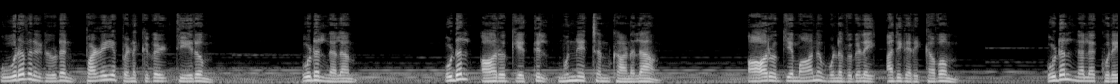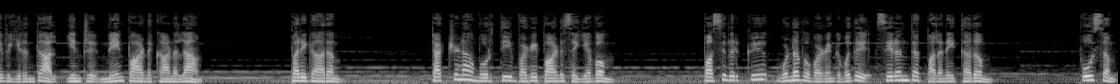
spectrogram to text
உறவினர்களுடன் பழைய பிணக்குகள் தீரும். உடல் நலம். உடல் ஆரோக்கியத்தில் முன்னேற்றம் காணலாம். ஆரோக்கியமான உணவுகளை அதிகரிக்கவும். உடல் நல குறைவு இருந்தால் இன்று மேம்பாடு காணலாம். பரிகாரம். தட்சிணாமூர்த்தி வழிபாடு செய்யவும். பசுவிற்கு உணவு வழங்குவது சிறந்த பலனை தரும். பூசம்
